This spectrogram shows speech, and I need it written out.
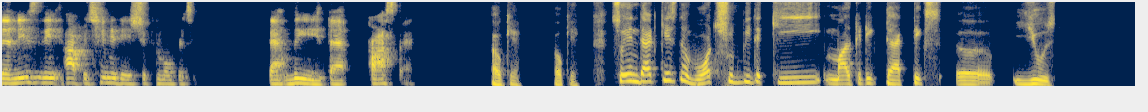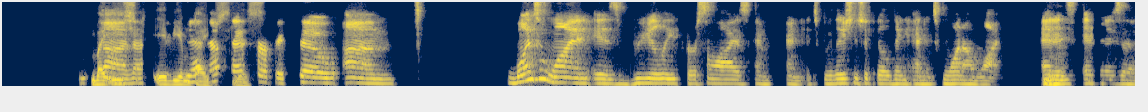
then these are the opportunities should come over to that lead that prospect Okay. Okay. So in that case, now what should be the key marketing tactics uh, used by Uh, each ABM Yeah, types? that- that's yes. perfect. So, um, one to one is really personalized and, and it's relationship building and it's one on one. And Mhm. it's and there's a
